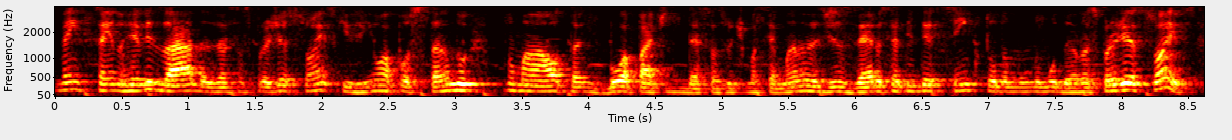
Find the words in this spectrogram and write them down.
vem sendo revisadas essas projeções que vinham apostando numa alta boa parte dessas últimas semanas de 0,75, todo mundo mudando as projeções,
